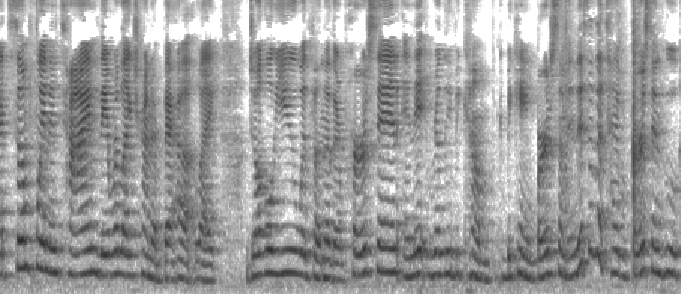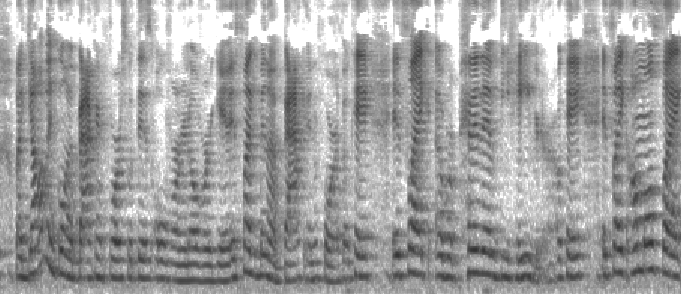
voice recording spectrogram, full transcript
at some point in time, they were like trying to, uh, like, juggle you with another person and it really become became burdensome. And this is the type of person who like y'all been going back and forth with this over and over again. It's like been a back and forth okay? It's like a repetitive behavior okay? It's like almost like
